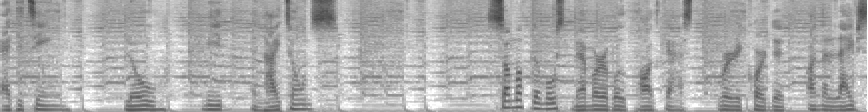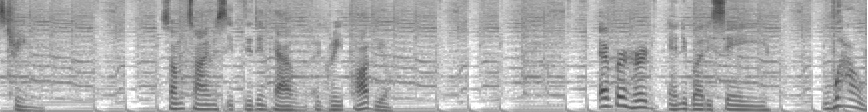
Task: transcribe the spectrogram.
editing, low, mid, and high tones? Some of the most memorable podcasts were recorded on a live stream sometimes it didn't have a great audio. Ever heard anybody say, Wow,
